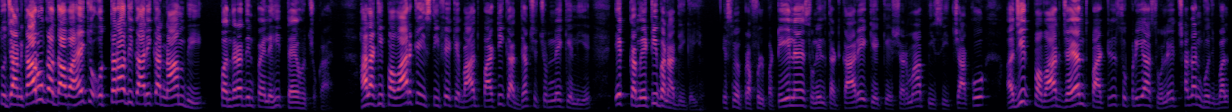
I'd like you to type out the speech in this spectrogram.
तो जानकारों का दावा है कि उत्तराधिकारी का नाम भी पंद्रह दिन पहले ही तय हो चुका है। हालाँकि पवार के इस्तीफे के बाद पार्टी का अध्यक्ष चुनने के लिए एक कमेटी बना दी गई है। इसमें प्रफुल्ल पटेल हैं, Sunil Tatkare, K K Sharma, PC Chacko, Ajit Pawar, Jayant Patil, Supriya Sule, Chhagan Bhujbal,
